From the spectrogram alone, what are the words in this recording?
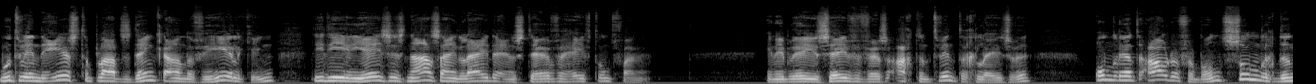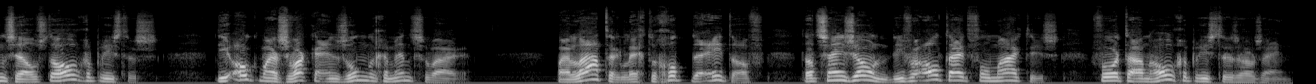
moeten we in de eerste plaats denken aan de verheerlijking die de Heer Jezus na zijn lijden en sterven heeft ontvangen. In Hebreeën 7 vers 28 lezen we: Onder het oude verbond zondigden zelfs de hoge priesters, die ook maar zwakke en zondige mensen waren. Maar later legde God de eed af dat zijn zoon, die voor altijd volmaakt is, voortaan hoge priester zou zijn.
